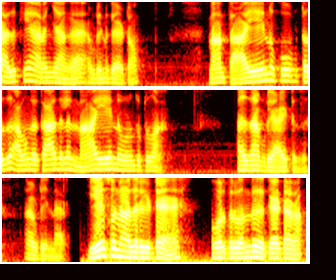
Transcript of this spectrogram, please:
அதுக்கு ஏன் அரைஞ்சாங்க அப்படின்னு கேட்டோம். நான் தாயேன்னு கூப்பிட்டது அவங்க காதில் நாயேன்னு விழுந்துட்டு தான் அதுதான் இப்படி ஆயிட்டுது அப்படின்னார். இயேசுநாதர்கிட்ட ஒருத்தர் வந்து கேட்டாராம்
